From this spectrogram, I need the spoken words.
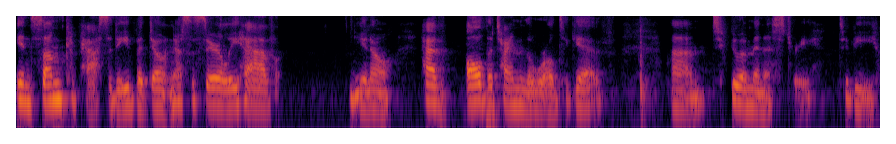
in some capacity, but don't necessarily have, you know, have all the time in the world to give um, to a ministry to be,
